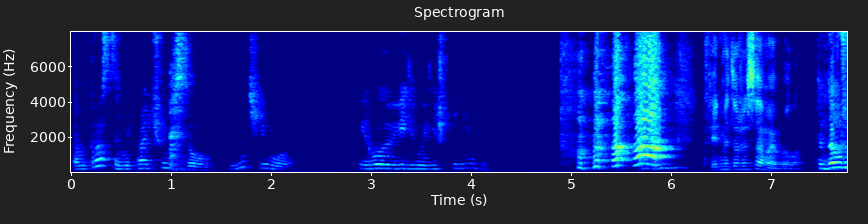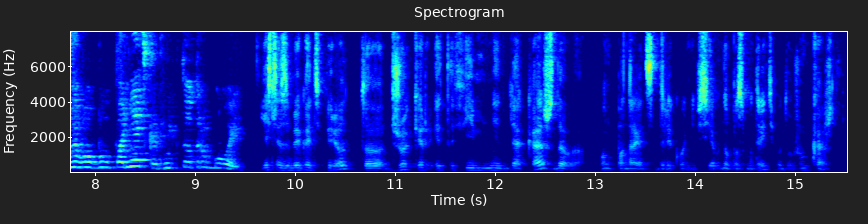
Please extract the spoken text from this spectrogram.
Он просто не прочувствовал ничего. Его, видимо, не шпиняли. В фильме то же самое было. Ты должен его был понять, как никто другой. Если забегать вперед, то Джокер это фильм не для каждого, он понравится далеко не всем, но посмотреть его должен каждый.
